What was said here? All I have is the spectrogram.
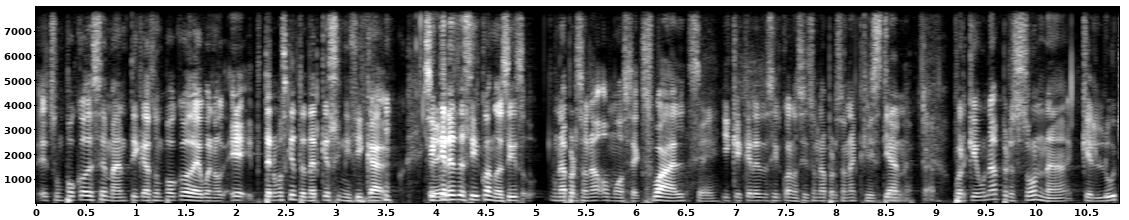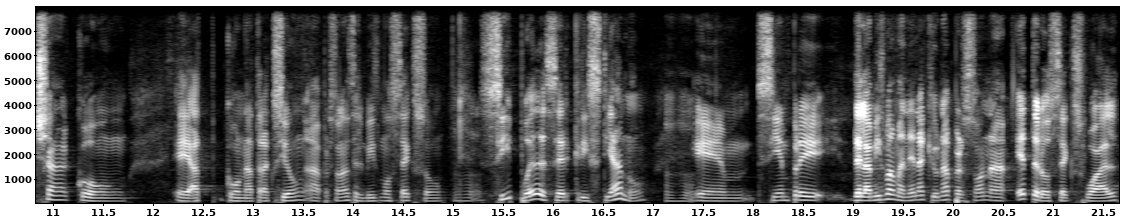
es un poco de semántica, es un poco de, bueno, eh, tenemos que entender qué significa, qué Sí. quieres decir cuando decís una persona homosexual Sí. y qué quieres decir cuando decís una persona cristiana. Claro. Porque una persona que lucha con, eh, con atracción a personas del mismo sexo, sí puede ser cristiano, em, siempre de la misma manera que una persona heterosexual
